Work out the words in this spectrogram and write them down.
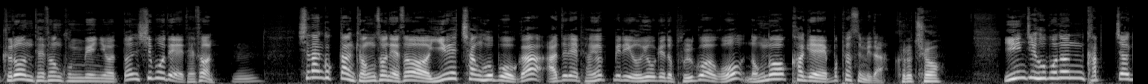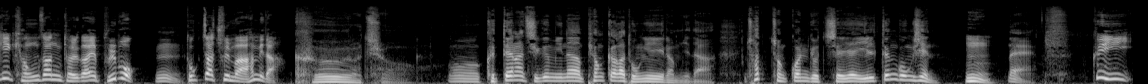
그런 대선 국면이었던 15대 대선. 음. 신한국당 경선에서 이회창 후보가 아들의 병역비리 의혹에도 불구하고 넉넉하게 뽑혔습니다. 그렇죠. 이인재 후보는 갑자기 경선 결과에 불복, 음. 독자 출마합니다. 그렇죠. 어, 그때나 지금이나 평가가 동일합니다. 첫 정권 교체의 1등 공신. 음. 네. 그 이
